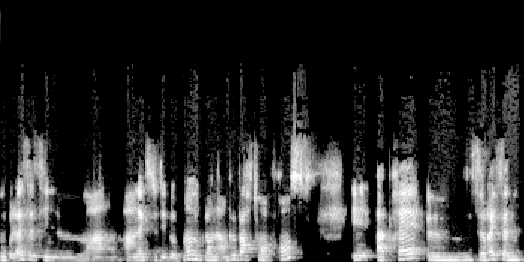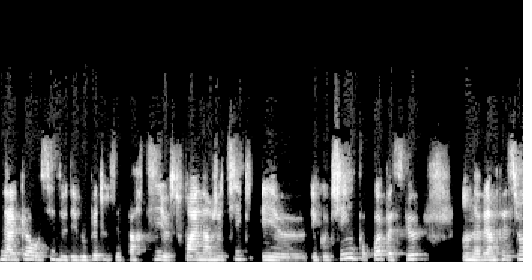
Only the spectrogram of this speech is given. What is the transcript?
Donc voilà, ça c'est un, axe de développement. Donc là, on est un peu partout en France. Et après, euh, c'est vrai que ça nous tenait à cœur aussi de développer toute cette partie euh, soins énergétiques et, euh, coaching. Pourquoi? Parce que on avait l'impression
